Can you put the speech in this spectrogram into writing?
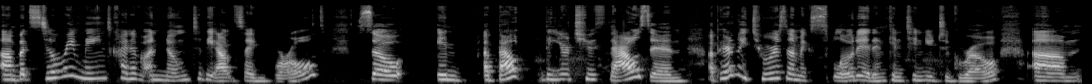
um, but still remained kind of unknown to the outside world. So in about the year 2000, apparently tourism exploded and continued to grow. Um,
